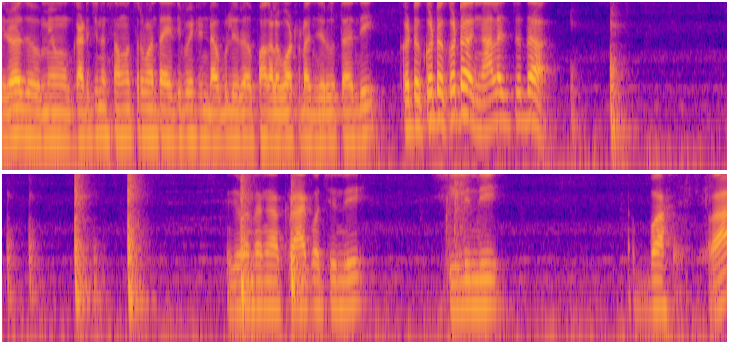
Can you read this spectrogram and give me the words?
ఈరోజు మేము గడిచిన సంవత్సరం అంతా ఎత్తిపెట్టిన డబ్బులు ఈరోజు పగలగొట్టడం జరుగుతుంది. కొట్టు కొట్టు కొట్టు ఇంకా ఆలోచించద్దా విజయవంతంగా క్రాక్ వచ్చింది చీలింది. అబ్బా వా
